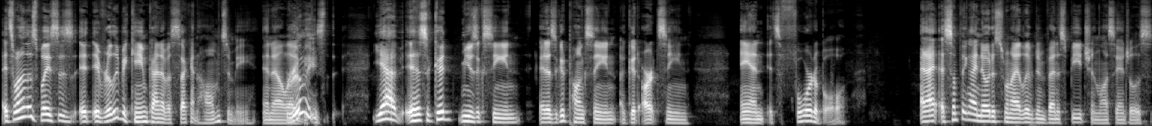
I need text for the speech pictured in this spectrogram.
It's one of those places. It, it really became kind of a second home to me in LA really. because, yeah, it has a good music scene. It has a good punk scene, a good art scene, and it's affordable. And I, something I noticed when I lived in Venice Beach in Los Angeles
